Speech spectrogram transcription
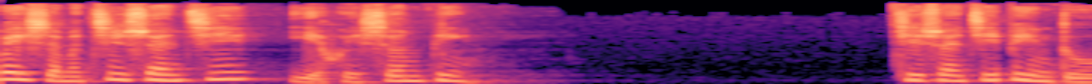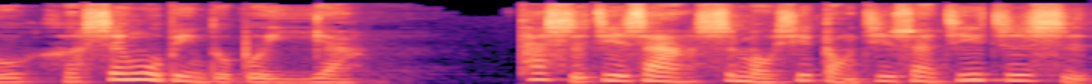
为什么计算机也会生病？计算机病毒和生物病毒不一样，它实际上是某些懂计算机知识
